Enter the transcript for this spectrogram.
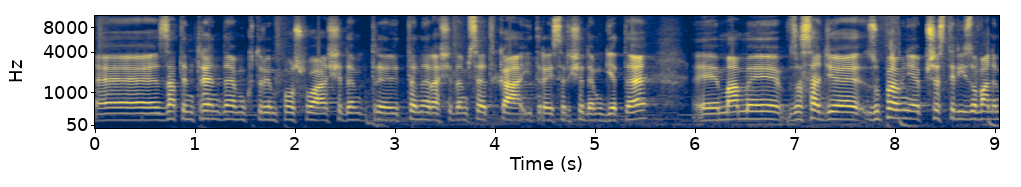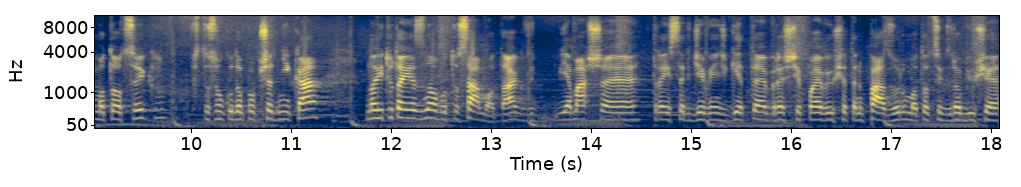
e, za tym trendem, którym poszła 7, tre- Tenera 700 i Tracer 7 GT. E, mamy w zasadzie zupełnie przestylizowany motocykl w stosunku do poprzednika. No i tutaj jest znowu to samo, tak? W Yamasze Tracer 9 GT wreszcie pojawił się ten pazur. Motocykl zrobił się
